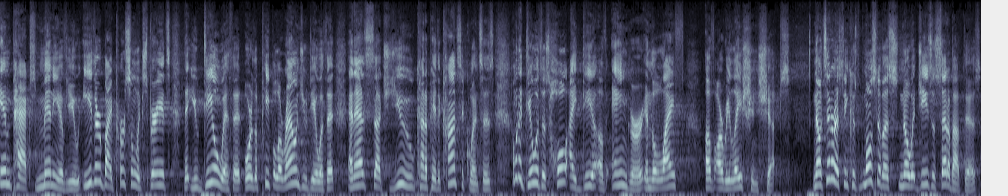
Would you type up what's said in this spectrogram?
impacts many of you, either by personal experience that you deal with it or the people around you deal with it, and as such, you kind of pay the consequences. I want to deal with this whole idea of anger in the life of our relationships. Now, it's interesting because most of us know what Jesus said about this.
